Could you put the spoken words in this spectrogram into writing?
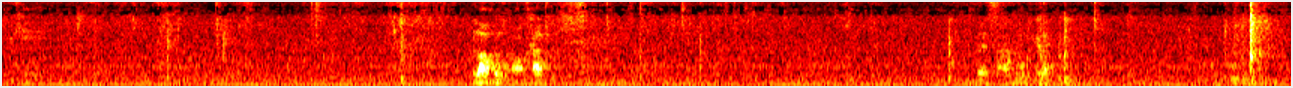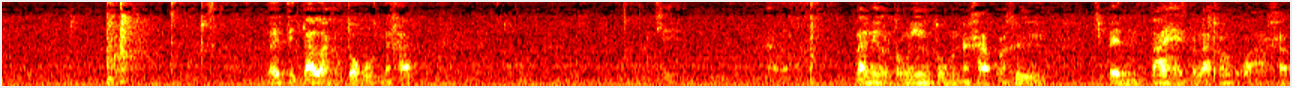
โอเค ลอกหุ่นออกครับ เปิดฝาหุ่นครับไว้ติดด้านหลังของตัวหุ่นนะครับโอเคเอาละด้านนี้ของตรงนี้ของตัวหุ่นนะครับ ก็คือเป็นใต้แห่งปลาข้างขวาครับ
